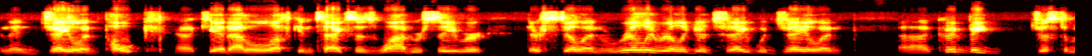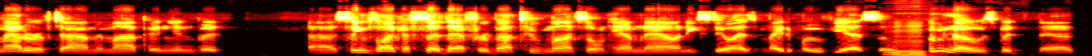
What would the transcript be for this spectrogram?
and then Jalen Polk, a kid out of Lufkin, Texas, wide receiver. They're still in really, really good shape with Jalen. Uh, could be just a matter of time, in my opinion. But uh, seems like I've said that for about two months on him now, and he still hasn't made a move yet. So mm-hmm. who knows? But uh,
